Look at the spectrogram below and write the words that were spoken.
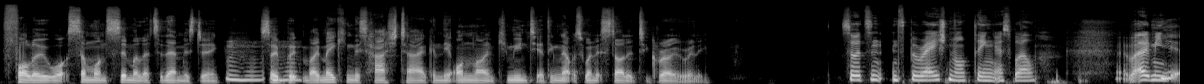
follow what someone similar to them is doing. Mm-hmm, so mm-hmm. by making this hashtag and the online community, I think that was when it started to grow really. So it's an inspirational thing as well. I mean, yeah,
